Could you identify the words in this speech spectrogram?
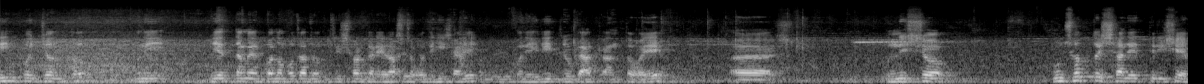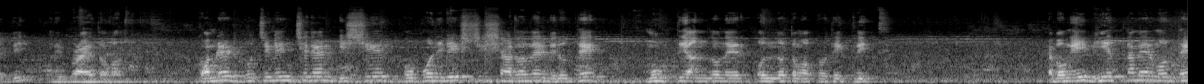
দিন পর্যন্ত উনি ভিয়েতনামের গণপ্রজাতন্ত্রী সরকারের রাষ্ট্রপতি হিসাবে উনি হৃদরোগে আক্রান্ত হয়ে উনিশশো উনসত্তর সালের তিরিশে এপ্রিল উনি প্রয়াত হন। কমরেড হোচিমিন ছিলেন বিশ্বের উপনিবেশিক শাসনের বিরুদ্ধে মুক্তি আন্দোলনের অন্যতম প্রতিকৃত। এবং এই ভিয়েতনামের মধ্যে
